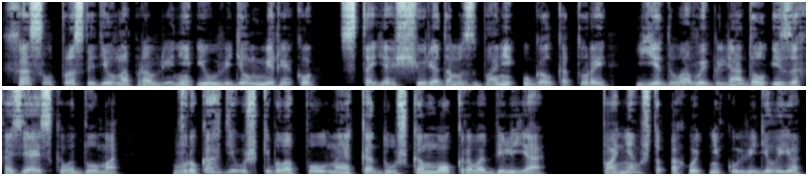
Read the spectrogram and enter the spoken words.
Хасл проследил направление и увидел Миреку, стоящую рядом с баней, угол которой едва выглядывал из-за хозяйского дома. В руках девушки была полная кадушка мокрого белья. Поняв, что охотник увидел ее,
